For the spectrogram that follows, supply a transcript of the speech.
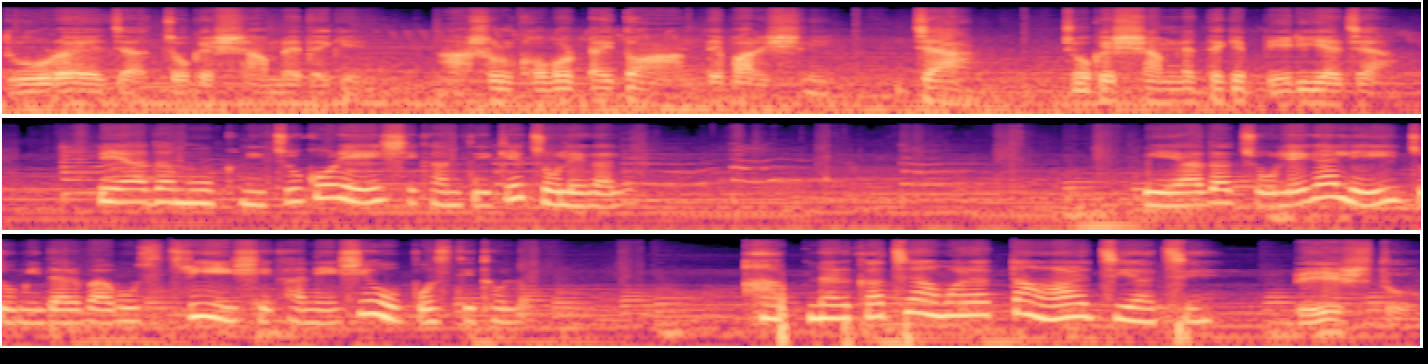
দূর হয়ে যা চোখের সামনে থেকে। আসল খবরটাই তো আনতে পারিসনি। যা চোখের সামনে থেকে বেরিয়ে যা। পেয়াদা মুখ নিচু করে সেখান থেকে চলে গেল। পেয়াদা চলে গেলেই জমিদার বাবুর স্ত্রী সেখানে এসে উপস্থিত হলো। আপনার কাছে আমার একটা আর্জি আছে। বেশ তো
